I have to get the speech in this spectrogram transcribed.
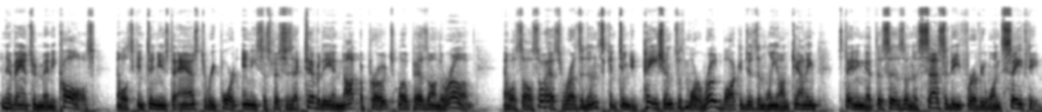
and have answered many calls. Ellis continues to ask to report any suspicious activity and not approach Lopez on their own. Ellis also asks residents continued patience with more road blockages in Leon County stating that this is a necessity for everyone's safety.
